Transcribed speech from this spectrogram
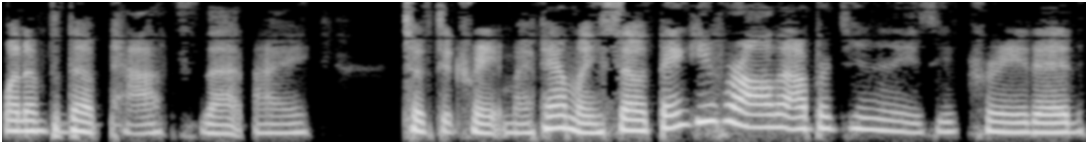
one of the paths that I took to create my family. So thank you for all the opportunities you've created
